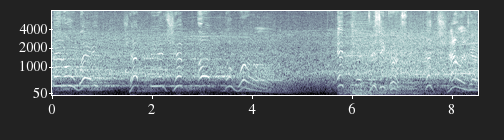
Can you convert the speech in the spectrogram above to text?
middleweight championship of the world. Introducing first, the challenger,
